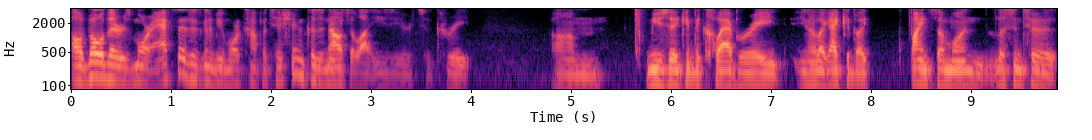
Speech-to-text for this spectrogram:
although there's more access, there's going to be more competition because now it's a lot easier to create um, music and to collaborate. You know, like I could like find someone, listen to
